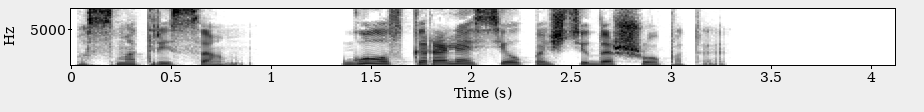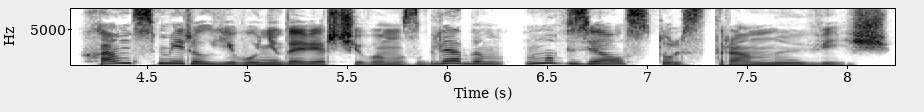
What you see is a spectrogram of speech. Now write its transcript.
«Посмотри сам». Голос короля сел почти до шепота. Хан смерил его недоверчивым взглядом, но взял столь странную вещь.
